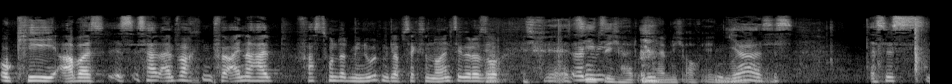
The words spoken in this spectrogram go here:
okay, aber es, es ist halt einfach für eineinhalb, fast 100 Minuten, ich glaube 96 oder so. Ich finde, er Irgendwie- zieht sich halt unheimlich auch irgendwann. Ja, es ist, es ist,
